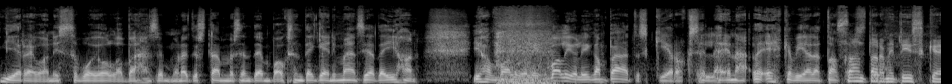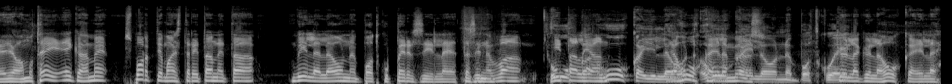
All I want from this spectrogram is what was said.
Jerevanissa voi olla vähän semmoinen, että jos tämmöisen tempauksen tekee, niin mä en sieltä ihan, ihan valioli, valioliigan päätöskierrokselle enää ehkä vielä takaisin. Santarmit iskee, joo. Mutta hei, eiköhän me sporttimaisterit annetaan Villelle onnenpotku Persiille, että sinne vaan Huuhka, Italian... Huuhkajille, ja huuhkajille, huuhkajille myös. onnenpotku. Ei. Kyllä, kyllä, huuhkajille.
